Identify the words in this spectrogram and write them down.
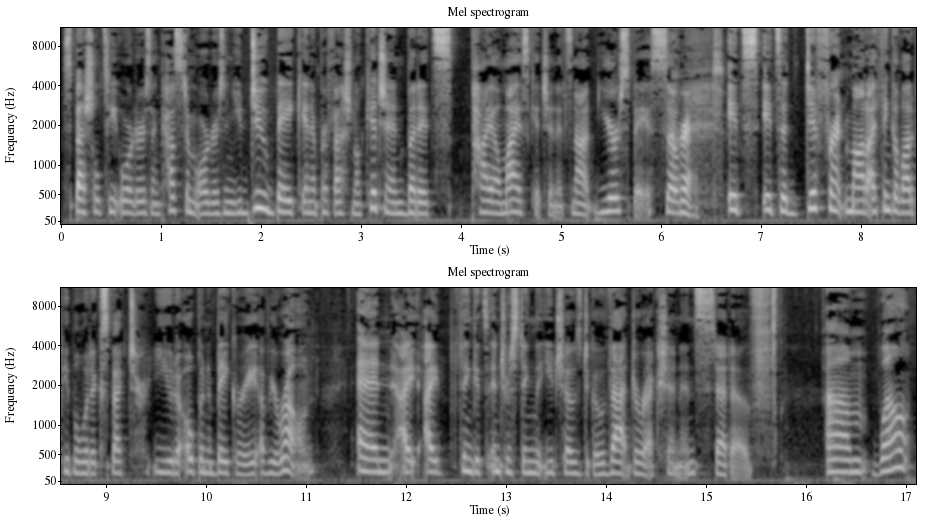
specialty orders and custom orders and you do bake in a professional kitchen but it's Pai Oh Mai's kitchen it's not your space so Correct. it's it's a different model I think a lot of people would expect you to open a bakery of your own and I, I think it's interesting that you chose to go that direction instead of um, well,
